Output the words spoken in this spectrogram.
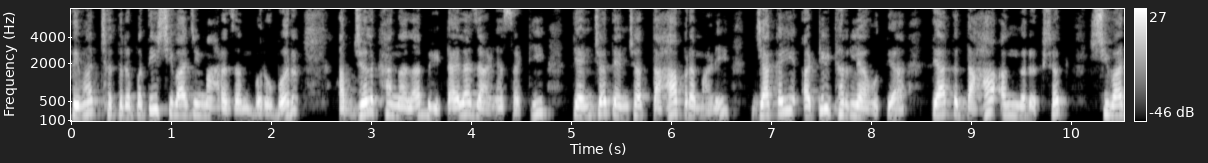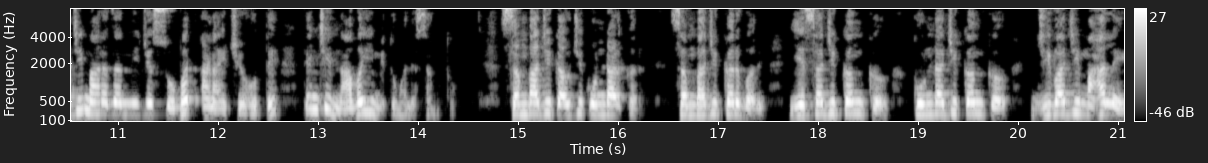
तेव्हा छत्रपती शिवाजी महाराजांबरोबर अफजल खानाला भेटायला जाण्यासाठी त्यांच्या त्यांच्या तहाप्रमाणे ज्या काही अटी ठरल्या होत्या त्यात दहा अंगरक्षक शिवाजी महाराजांनी जे सोबत आणायचे होते त्यांची नावही मी तुम्हाला सांगतो. संभाजी कावजी कोंडाळकर संभाजी करवर येसाजी कंक कोंडाजी कंक जीवाजी महाले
